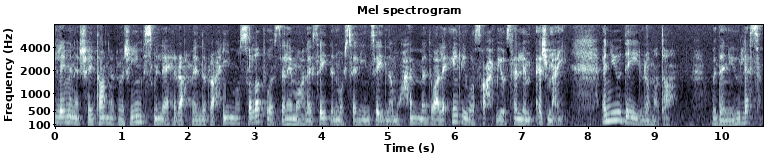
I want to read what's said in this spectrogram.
بالله من الشيطان الرجيم بسم الله الرحمن الرحيم والصلاة والسلام على سيد المرسلين سيدنا محمد وعلى آله وصحبه وسلم أجمعين A new day in Ramadan with a new lesson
